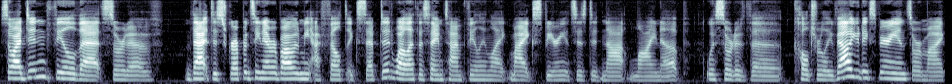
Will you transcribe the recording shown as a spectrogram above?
So i didn't feel that sort of that discrepancy never bothered me. I felt accepted while at the same time feeling like my experiences did not line up with sort of the culturally valued experience or my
